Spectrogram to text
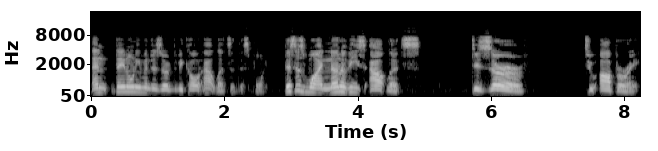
and they don't even deserve to be called outlets at this point. This is why none of these outlets deserve to operate.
